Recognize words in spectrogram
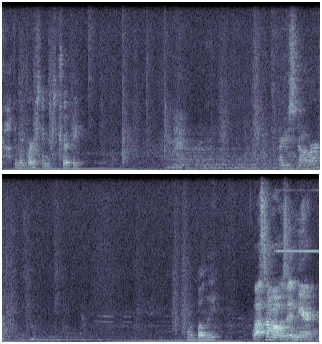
God, the reversing is trippy. Mm-hmm. Are you stubborn? Were bullied? Last time I was in here,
